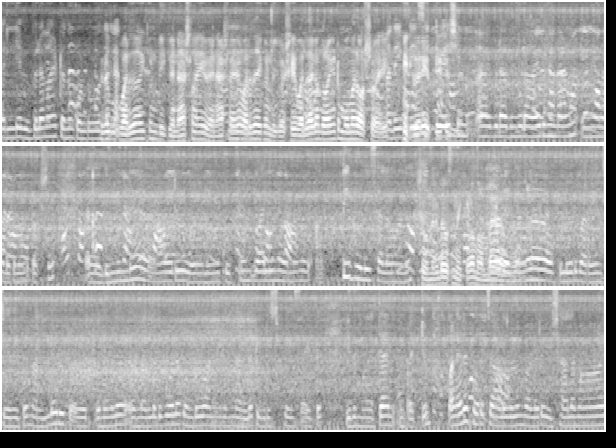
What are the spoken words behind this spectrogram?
വലിയ വിപുലമായിട്ടൊന്നും കൊണ്ടുപോകുന്നില്ല. വലുതായിക്കൊണ്ടിരിക്കുക നാഷണൽ ഹൈവേ നാഷണൽ ഹൈവേ വലുതായിക്കൊണ്ടിരിക്കുക പക്ഷേ വലുതാക്കാൻ തുടങ്ങിയിട്ട് മൂന്നര വർഷമായി. അത് ഇവിടെ സിറ്റുവേഷൻ ഇവിടെ അതും കൂടെ ആയതുകൊണ്ടാണ് ഇങ്ങനെ നടക്കുന്നത്. പക്ഷേ ദിമ്മിന്റെ ആ ഒരു കുപ്പം വാലി എന്ന് പറഞ്ഞത് അടിപൊളി സ്ഥലമാണ്. അതെ ഞങ്ങൾ പുള്ളിയോട് പറയുകയും ചെയ്തു. ഇത് നല്ലൊരു നിങ്ങൾ നല്ലതുപോലെ കൊണ്ടുപോകുകയാണെങ്കിൽ നല്ല ടൂറിസ്റ്റ് പ്ലേസ് ആയിട്ട് ഇത് മാറ്റാൻ പറ്റും. വളരെ കുറച്ച് ആളുകളും വളരെ വിശാലമായ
